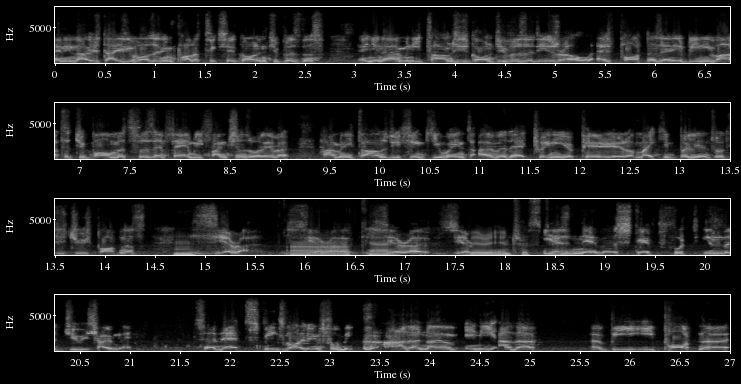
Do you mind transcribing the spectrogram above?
and in those days he wasn't in politics. He had gone into business, and you know how many times he's gone to visit Israel as partners, and he'd been invited to bar mitzvahs and family functions, whatever. How many times do you think he went over that 20-year period of making billions with his Jewish partners? Hmm. Zero. Zero, okay. zero, zero. Very interesting. He has never stepped foot in the Jewish homeland. So that speaks volumes for me. I don't know of any other uh, BEE partner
